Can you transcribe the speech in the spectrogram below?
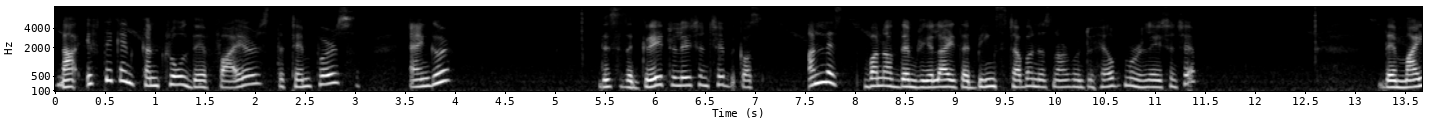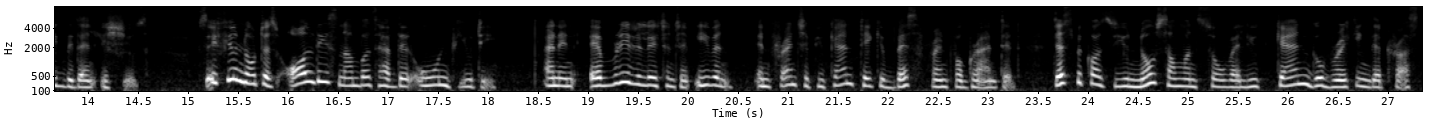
Now, if they can control their fires, the tempers, anger, this is a great relationship because unless one of them realize that being stubborn is not going to help a relationship, there might be then issues. So if you notice, all these numbers have their own beauty, and in every relationship, even in friendship, you can't take your best friend for granted. Just because you know someone so well, you can go breaking their trust.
